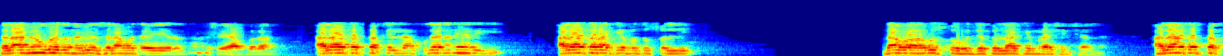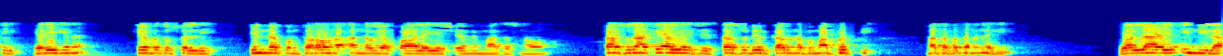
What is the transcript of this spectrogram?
سلام یو ګرځو نبی سلام ته وی شیا فلان الا تتق الله خدای نه نه هریږي الا ترى كيف تصلي دا ورستو حجت الله کې مراشي ان شاء الله الا تتقي هریږي نه كيف تصلي انکم ترون انه يخفى علي شيء مما تصنعون تاسو دا خیال لې چې تاسو ډیر کارونه په ما پټتي ما ته پته نه لګي والله انی لا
